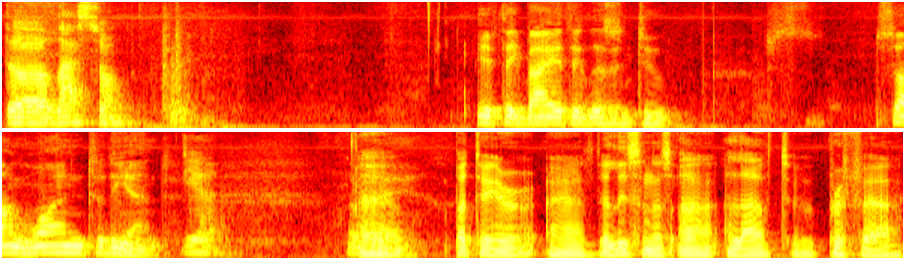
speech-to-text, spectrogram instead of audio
the last song. If they buy it, they listen to song one to the end. Yeah. Okay. But they're, uh, the listeners are allowed to prefer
